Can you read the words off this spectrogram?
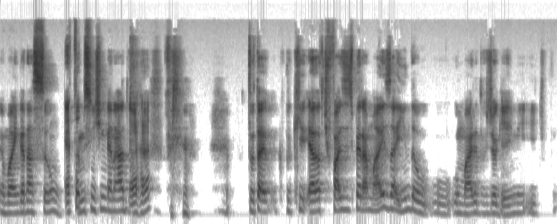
é uma enganação. É to- Eu me senti enganado. Aham. Tu tá, porque ela te faz esperar mais ainda o, o, o Mario do videogame e tipo,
